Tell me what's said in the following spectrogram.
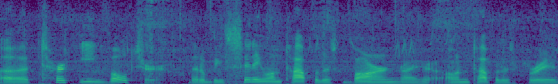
a turkey vulture that'll be sitting on top of this barn right here on top of this bridge.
